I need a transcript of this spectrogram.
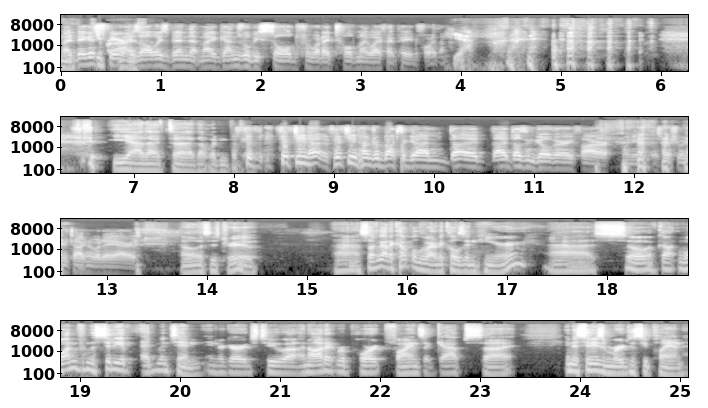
my biggest fear has always been that my guns will be sold for what I told my wife I paid for them. Yeah. yeah, that uh, that wouldn't be 15, 1500 bucks a gun. That doesn't go very far, when you, especially when you're talking about ARs. Oh, this is true. Uh, so I've got a couple of articles in here. Uh, so I've got one from the city of Edmonton in regards to uh, an audit report finds that gaps uh, in the city's emergency plan.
